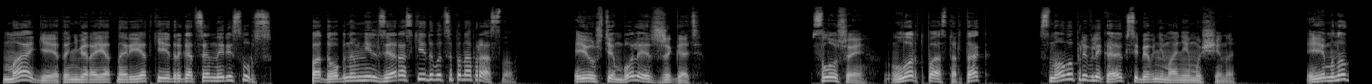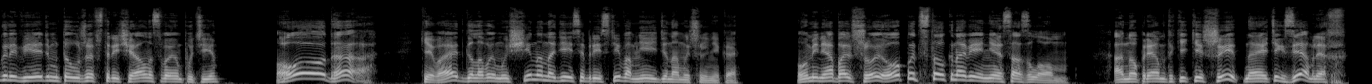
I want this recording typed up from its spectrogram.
Магия — это невероятно редкий и драгоценный ресурс. Подобным нельзя раскидываться понапрасну. И уж тем более сжигать. «Слушай, лорд-пастор, так?» Снова привлекаю к себе внимание мужчины. «И много ли ведьм ты уже встречал на своем пути?» «О, да!» — кивает головой мужчина, надеясь обрести во мне единомышленника. «У меня большой опыт столкновения со злом. Оно прям-таки кишит на этих землях.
